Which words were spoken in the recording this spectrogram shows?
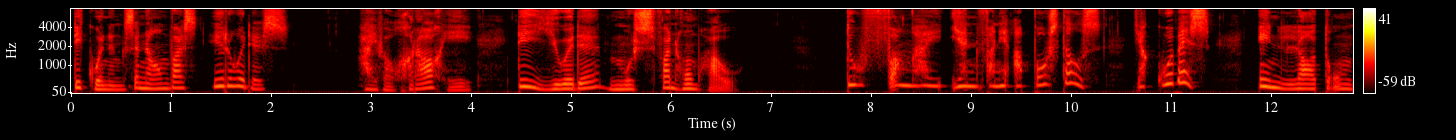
Die koning se naam was Herodes. Hy wou graag hê die Jode moes van hom hou. Toe vang hy een van die apostels, Jakobus, en laat hom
